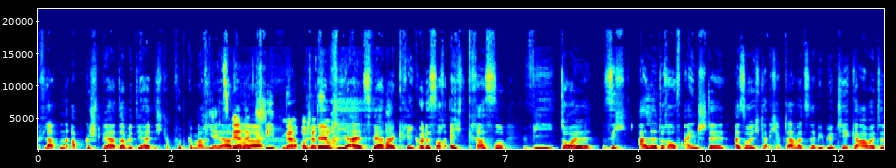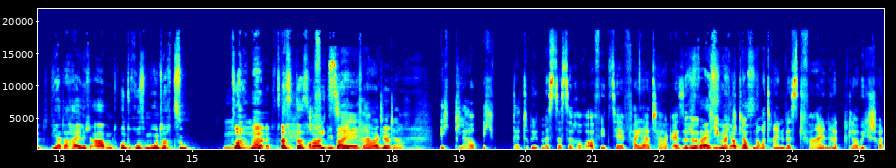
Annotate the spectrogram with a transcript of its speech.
Platten abgesperrt, damit die halt nicht kaputt gemacht werden. Wie als wäre da Krieg, ne? Oder äh, so. Äh, wie als wäre da Krieg. Und es ist auch echt krass, so wie doll sich alle drauf einstellen. Also ich, ich habe damals in der Bibliothek gearbeitet, die hatte Heiligabend und Rosenmontag zu. Mhm. So, das das waren die beiden Tage. Haben die doch, ich glaube, ich da drüben ist das doch auch offiziell Feiertag. Also ich irgendjemand, nicht, ich glaube, Nordrhein-Westfalen hat, glaube ich, schon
